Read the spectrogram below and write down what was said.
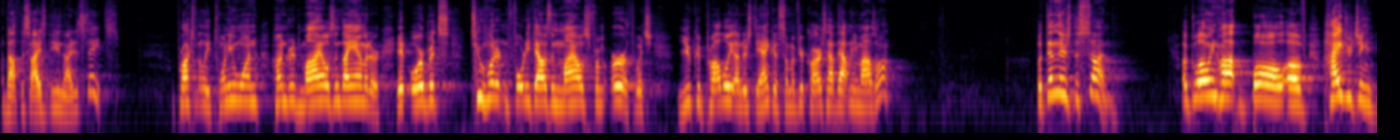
about the size of the United States, approximately 2,100 miles in diameter. It orbits 240,000 miles from Earth, which you could probably understand because some of your cars have that many miles on. But then there's the sun, a glowing hot ball of hydrogen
